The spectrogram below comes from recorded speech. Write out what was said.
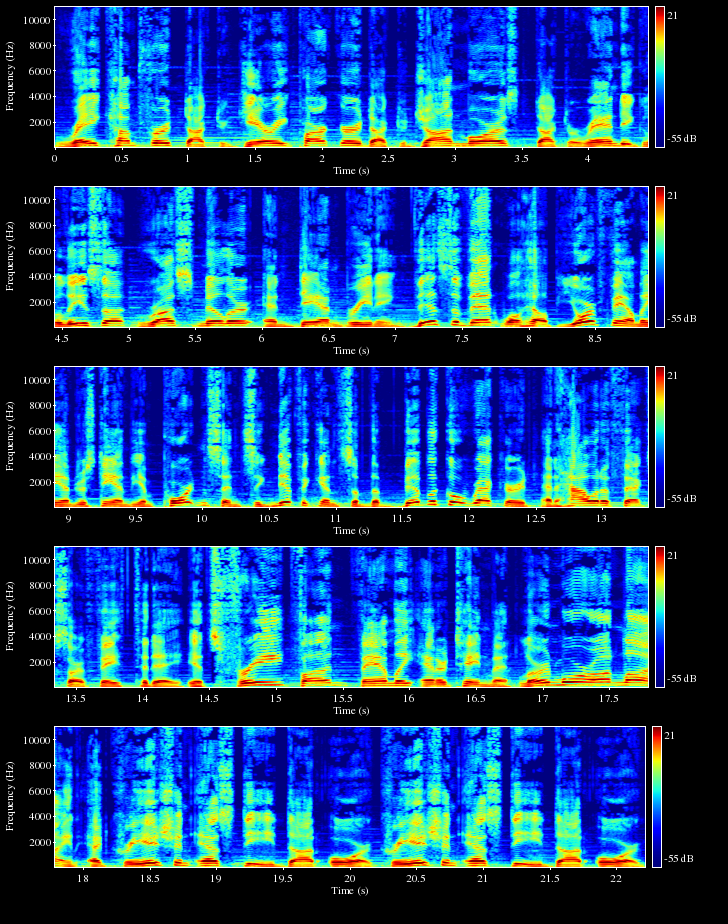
Ray Comfort, Dr. Gary Parker, Dr. John Morris, Dr. Randy Guliuzza, Russ Miller, and Dan Breeding. This event will help your family understand the importance and significance of the biblical record and how it affects our faith today. It's free, fun, family entertainment. Learn more online at creationsd.org creationsd.org.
